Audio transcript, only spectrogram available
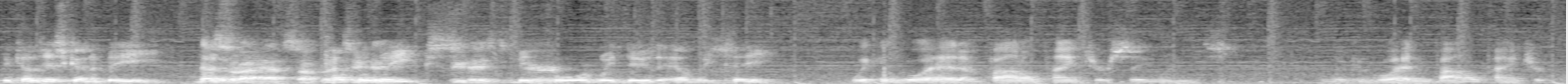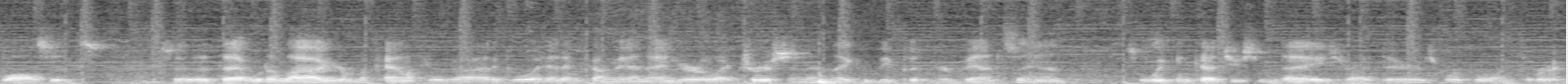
because it's gonna be That's what I have, so I a put couple two of days, weeks two days to cure. before we do the LVT. We can go ahead and final paint your ceilings. We can go ahead and final paint your closets. So that that would allow your mechanical guy to go ahead and come in and your electrician and they could be putting your vents in. So we can cut you some days right there as we're going through.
